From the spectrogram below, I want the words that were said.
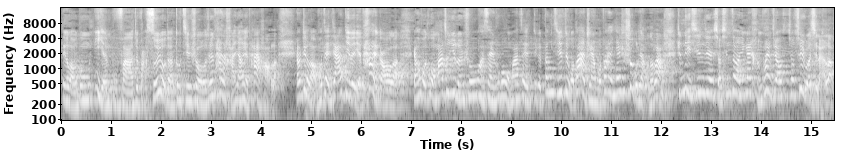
那个老公一言不发，就把所有的都接受了。我觉得他的涵养也太好了，然后这个老婆在家地位也太高了。然后我跟我妈就议论说，哇塞，如果我妈在这个当街对我爸这样，我爸应该是受不了的吧？这内心这小心脏应该很快就要就要脆弱起来了。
